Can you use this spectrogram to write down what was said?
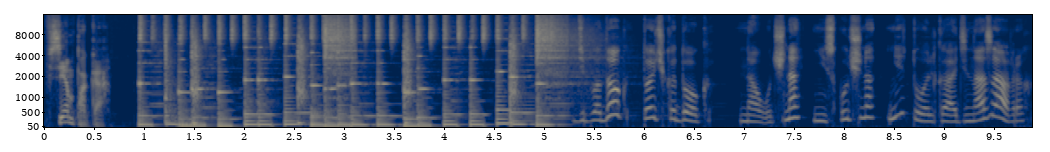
Всем пока! Диплодок.док. Научно, не скучно, не только о динозаврах.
